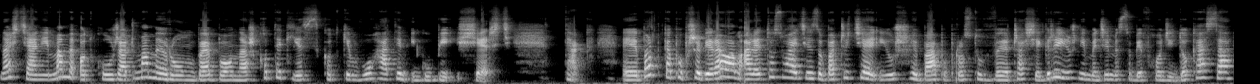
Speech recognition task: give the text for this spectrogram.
na ścianie. Mamy odkurzacz, mamy rumbę, bo nasz kotek jest kotkiem włochatym i gubi sierść. Tak, e, Bartka poprzebierałam, ale to słuchajcie, zobaczycie już chyba po prostu w czasie gry, już nie będziemy sobie wchodzić do kasa.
